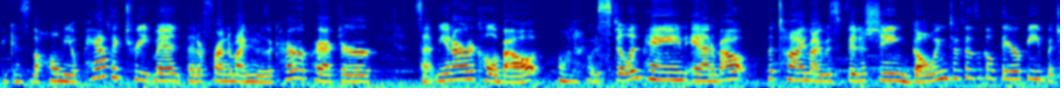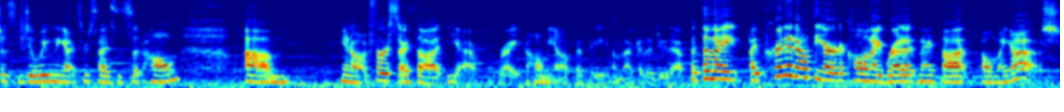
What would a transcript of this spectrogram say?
because the homeopathic treatment that a friend of mine who's a chiropractor sent me an article about when I was still in pain and about the time I was finishing going to physical therapy but just doing the exercises at home. Um, you know, at first I thought, yeah, right, homeopathy, I'm not going to do that. But then I, I printed out the article and I read it and I thought, oh my gosh,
